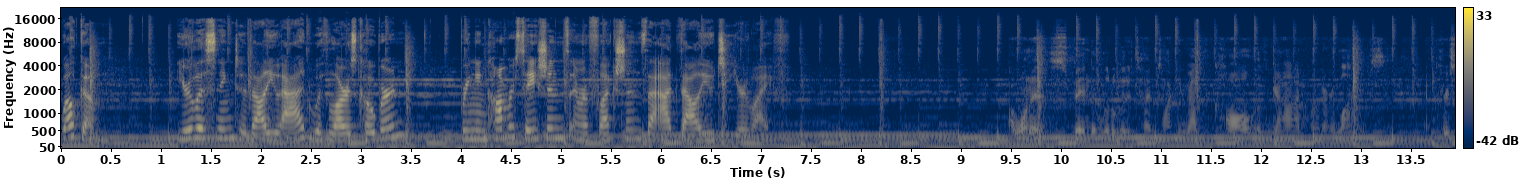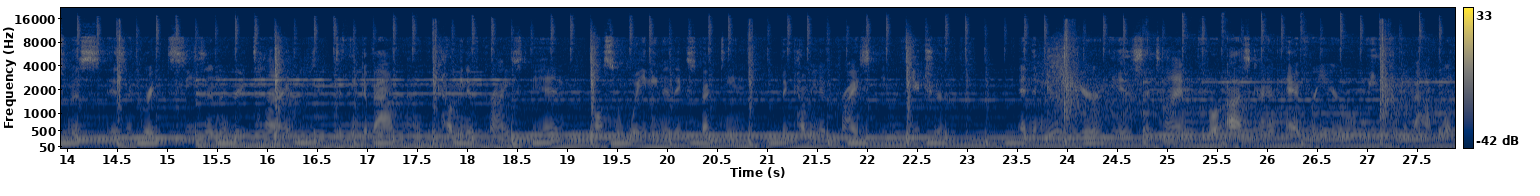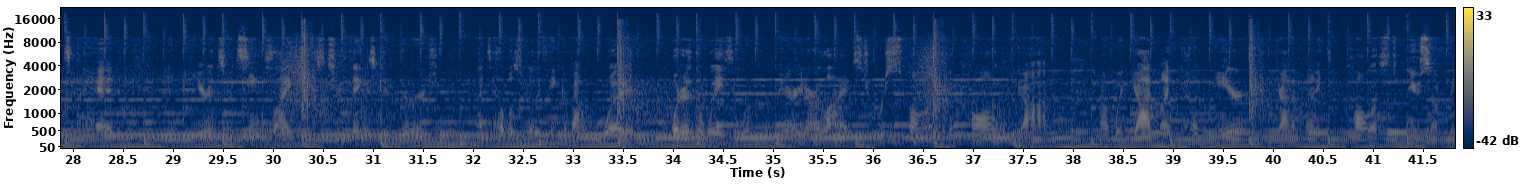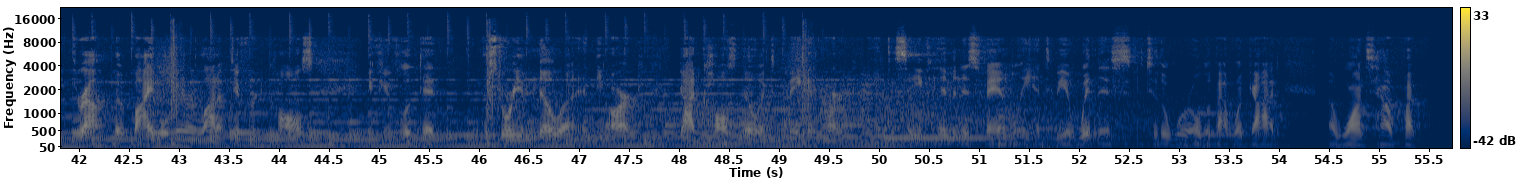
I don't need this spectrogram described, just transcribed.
Welcome. You're listening to Value Add with Lars Coburn, bringing conversations and reflections that add value to your life. I want to spend a little bit of time talking about the call of God on our lives. Christmas is a great season, a great time to think about uh, the coming of Christ and also waiting and expecting the coming of Christ in the future. And the new year is a time for us, kind of every year, so it seems like these two things converge uh, to help us really think about what what are the ways that we're preparing our lives to respond to the call of God. Uh, when God might come near, God might call us to do something. Throughout the Bible, there are a lot of different calls. If you've looked at the story of Noah and the ark, God calls Noah to make an ark, uh, to save him and his family, and to be a witness to the world about what God uh, wants, how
